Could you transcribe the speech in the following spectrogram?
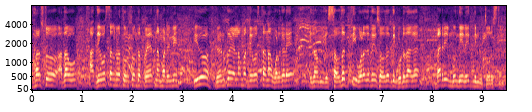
ಬಹಳಷ್ಟು ಅದಾವು. ಆ ದೇವಸ್ಥಾನಗಳ ತೋರಿಸುವಂಥ ಪ್ರಯತ್ನ ಮಾಡೀನಿ. ಇದು ರೇಣುಕಾ ಯಲ್ಲಮ್ಮ ದೇವಸ್ಥಾನ ಒಳಗಡೆ, ಇದು ನಮಗೆ ಸೌದತ್ತಿ ಒಳಗಡೆ ಸೌದತ್ತಿ ಗುಡ್ಡದಾಗ. ಬರ್ರಿ ಮುಂದೆ ಏನೈತಿ ನಿಮ್ಗೆ ತೋರಿಸ್ತೀನಿ.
